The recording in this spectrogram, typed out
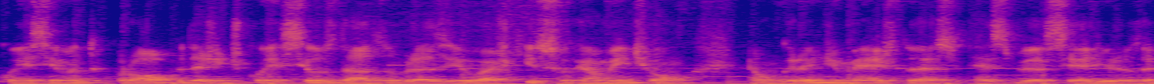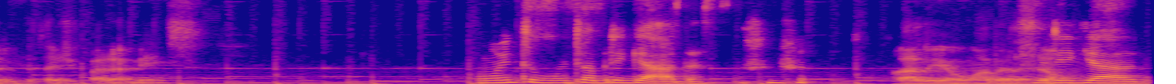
conhecimento próprio, da gente conhecer os dados no Brasil. Acho que isso realmente é um, é um grande mérito da SBOC. A diretoria está de parabéns. Muito, muito obrigada. Valeu, um abração. Obrigada.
